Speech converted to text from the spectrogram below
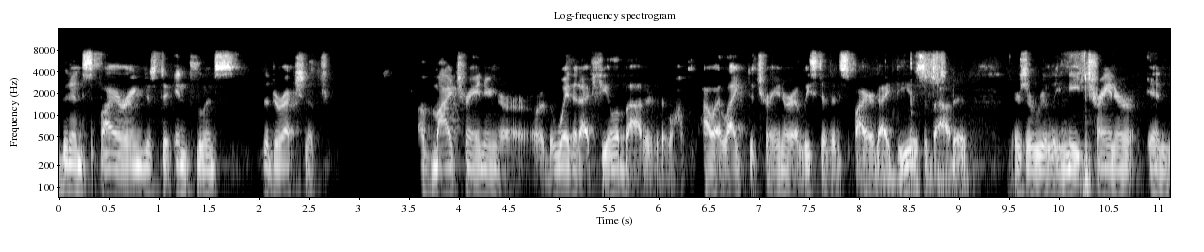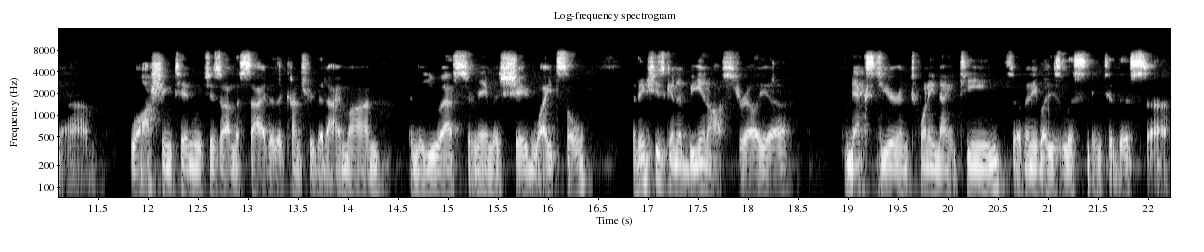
been inspiring just to influence the direction of of my training or, or the way that I feel about it or how I like to train or at least have inspired ideas about it. There's a really neat trainer in um, Washington, which is on the side of the country that I'm on in the U.S. Her name is Shade Whitesel. I think she's going to be in Australia next year in 2019. So if anybody's listening to this, uh,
